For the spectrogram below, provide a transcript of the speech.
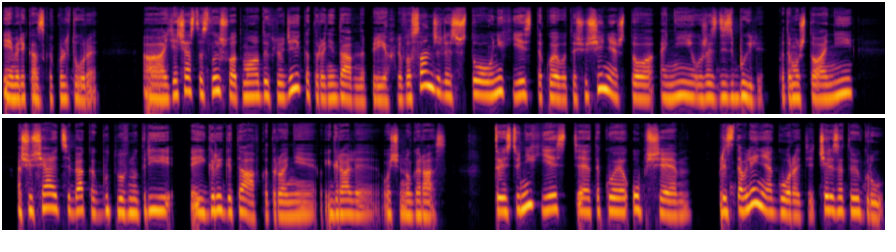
и американской культуры – я часто слышу от молодых людей, которые недавно переехали в Лос-Анджелес, что у них есть такое вот ощущение, что они уже здесь были, потому что они ощущают себя как будто бы внутри игры GTA, в которую они играли очень много раз. То есть у них есть э, такое общее представление о городе через эту игру.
